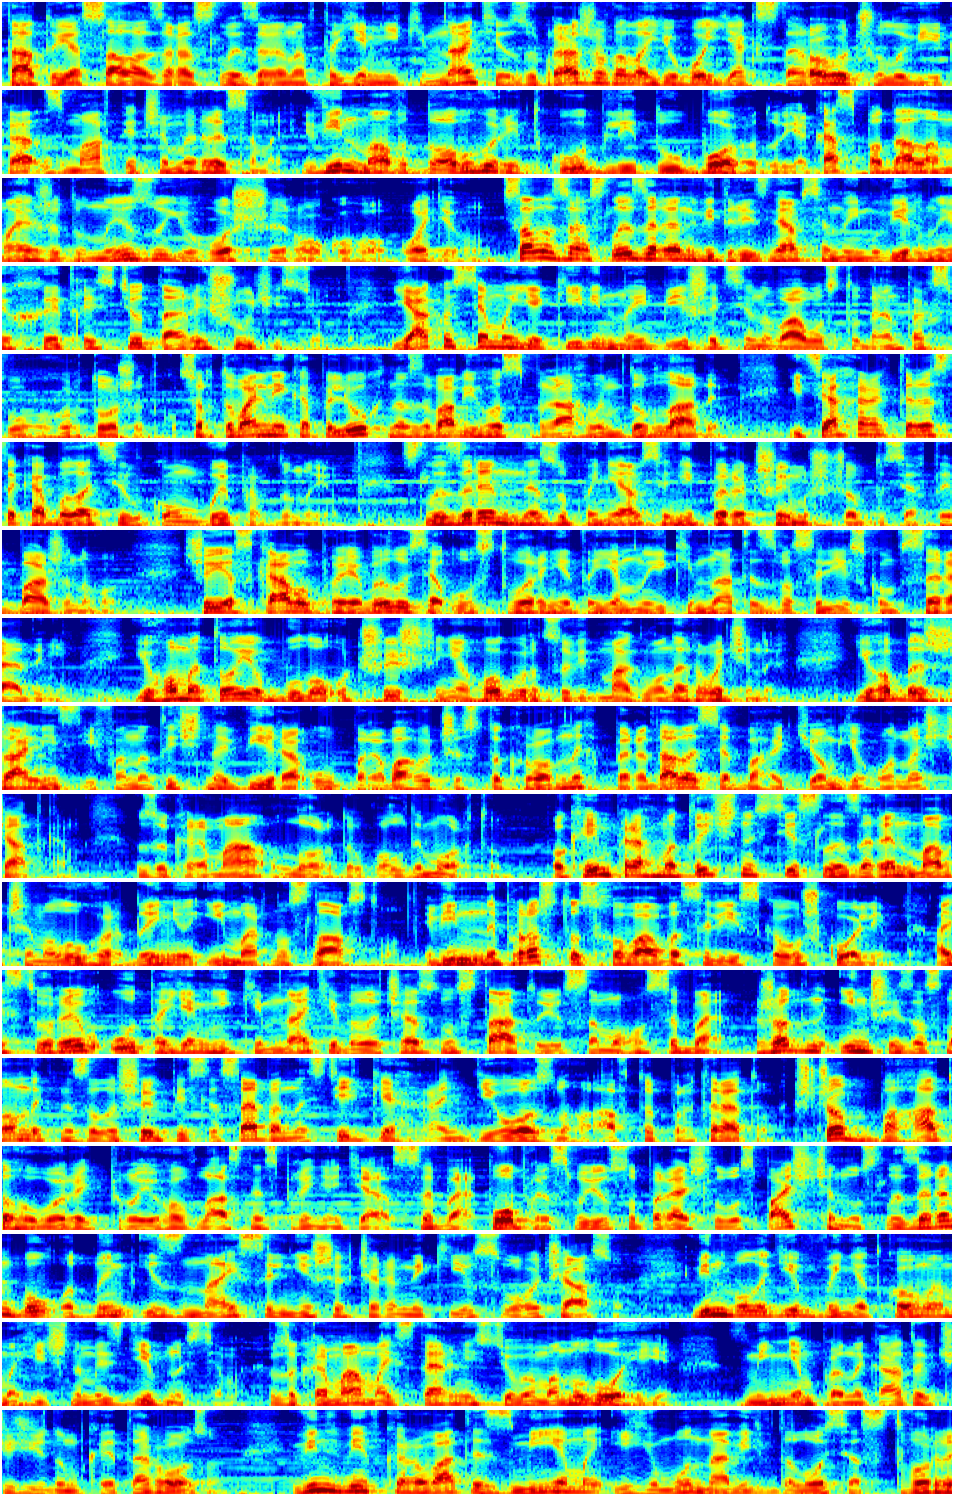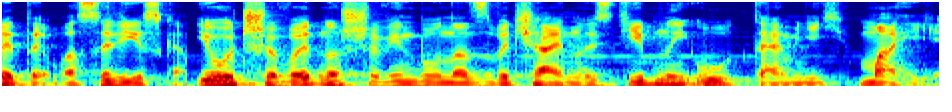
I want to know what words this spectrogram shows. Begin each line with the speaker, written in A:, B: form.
A: Статуя Салазара Слизерина в таємній кімнаті зображувала його як старого чоловіка з мавпячими рисами. Він мав довгу рідку бліду бороду, яка спадала майже донизу його широкого одягу. Салазар Слизерин відрізнявся неймовірною хитрістю та рішучістю, якостями, які він найбільше цінував у студентах свого гуртожитку. Сортувальний капелюх називав його спраглим до влади, і ця характеристика була цілком виправданою. Слизерин не зупинявся ні перед чим, щоб досягти бажаного, що яскраво проявилося у створенні таємної кімнати з Василіском всередині. Його метою було очищення Гогвардсу від маглонароджених. Його безжальність і фанатична віра у перевагу чистокровних передалася багатьом його нащадкам, зокрема лорду Волдеморту. Окрім прагматичності, Слизерин мав чималу гординю і марнославство. Він не просто сховав Василіска у школі, а й створив у таємній кімнаті величезну статую самого себе. Жоден інший засновник не залишив після себе настільки грандіозного автопортрету, що багато говорить про його власне сприйняття себе. Попри свою суперечливу спадщину, Слизерин був одним із найсильніших чарівників свого часу. Він володів винятковими магічними здібностями, зокрема майстерністю в еманології, вмінням проникати в чужі думки та розум. Він вмів керувати зміями, і йому навіть вдалося створити Василіска. І очевидно, що він був надзвичайно здібний у темній магії.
